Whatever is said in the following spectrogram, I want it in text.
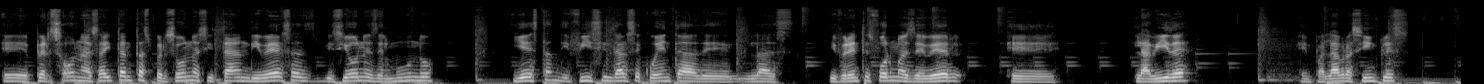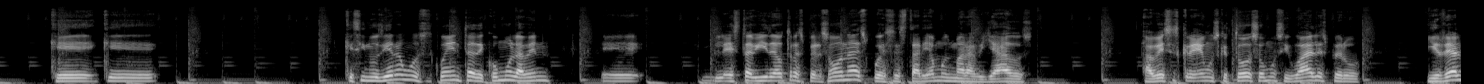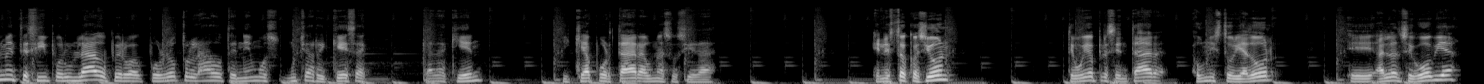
eh, personas, hay tantas personas y tan diversas visiones del mundo y es tan difícil darse cuenta de las diferentes formas de ver eh, la vida en palabras simples, que, que, si nos diéramos cuenta de cómo la ven eh, esta vida otras personas, pues estaríamos maravillados. A veces creemos que todos somos iguales, pero... Y realmente sí, por un lado, pero por otro lado tenemos mucha riqueza cada quien y que aportar a una sociedad. En esta ocasión te voy a presentar a un historiador eh, Alan Segovia,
